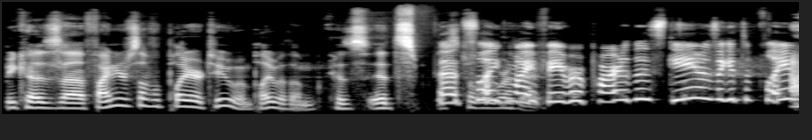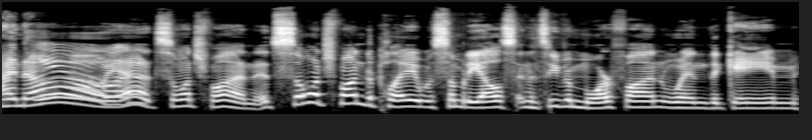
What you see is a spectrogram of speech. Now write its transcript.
Because uh, find yourself a player too and play with them. Because it's, it's That's totally like my it. favorite part of this game is I get to play with I know, you. yeah, it's so much fun. It's so much fun to play with somebody else, and it's even more fun when the game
